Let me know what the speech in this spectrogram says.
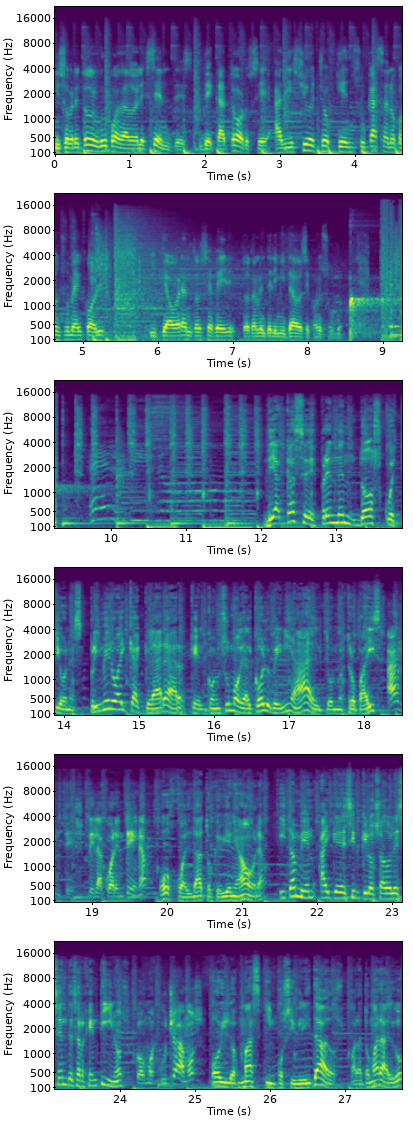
Y sobre todo el grupo de adolescentes de 14 a 18 que en su casa no consume alcohol y que ahora entonces ve totalmente limitado ese consumo. De acá se desprenden dos cuestiones. Primero hay que aclarar que el consumo de alcohol venía alto en nuestro país antes de la cuarentena, ojo al dato que viene ahora, y también hay que decir que los adolescentes argentinos, como escuchamos, hoy los más imposibilitados para tomar algo,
